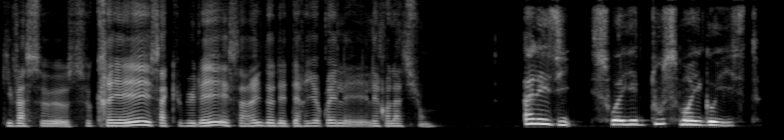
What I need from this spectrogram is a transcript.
qui va se, créer et s'accumuler et ça risque de détériorer les relations. Allez-y, soyez doucement égoïste.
